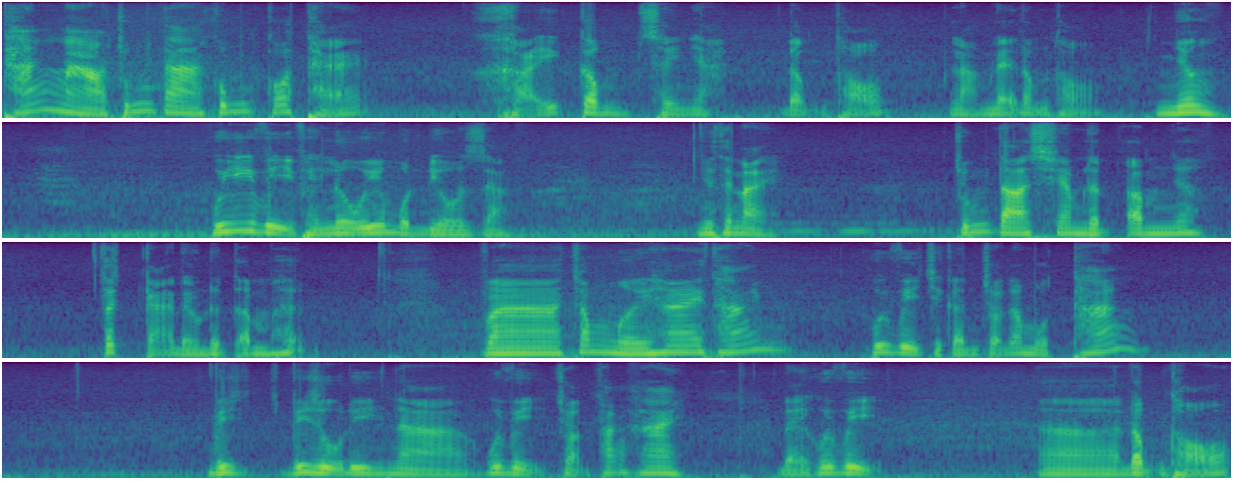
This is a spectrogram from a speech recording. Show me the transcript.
tháng nào chúng ta cũng có thể khởi công xây nhà, động thổ, làm lễ động thổ. Nhưng quý vị phải lưu ý một điều rằng, như thế này, chúng ta xem lịch âm nhé tất cả đều lịch âm hết. Và trong 12 tháng quý vị chỉ cần chọn ra một tháng ví, ví dụ đi là quý vị chọn tháng 2 để quý vị à, động thổ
